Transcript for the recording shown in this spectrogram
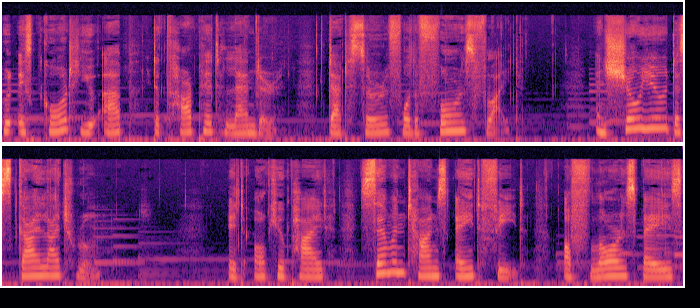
would escort you up the carpet ladder that served for the fourth flight and show you the skylight room. It occupied seven times eight feet of floor space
